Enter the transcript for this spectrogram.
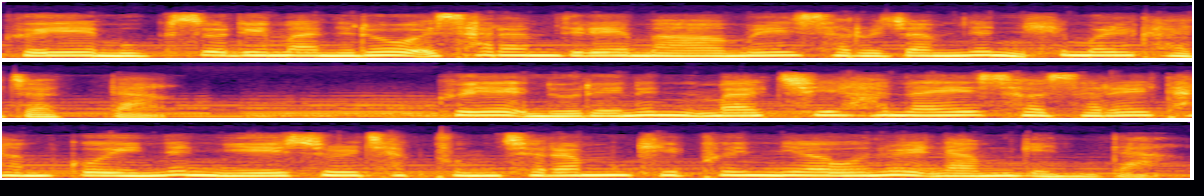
그의 목소리만으로 사람들의 마음을 사로잡는 힘을 가졌다. 그의 노래는 마치 하나의 서사를 담고 있는 예술 작품처럼 깊은 여운을 남긴다.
